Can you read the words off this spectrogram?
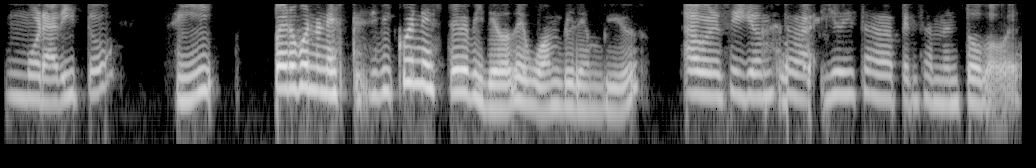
moradito. sí, pero bueno, en específico en este video de One Billion Views, Ah, bueno, sí, yo estaba, yo estaba pensando en todo el,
